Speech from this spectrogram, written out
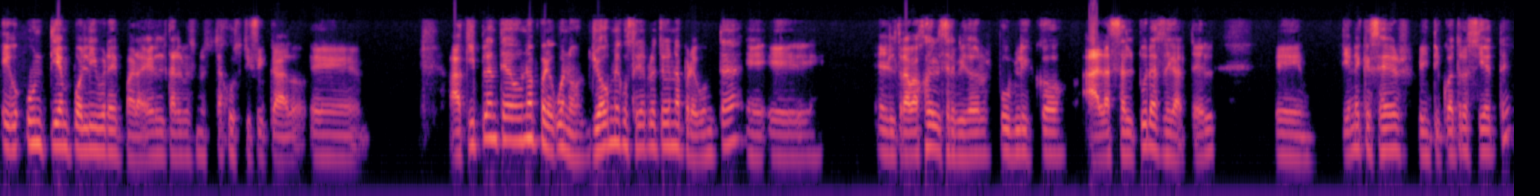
eh, un tiempo libre para él tal vez no está justificado. Eh, aquí plantea una pregunta, bueno, yo me gustaría plantear una pregunta. el trabajo del servidor público a las alturas de Gatel tiene que ser 24/7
